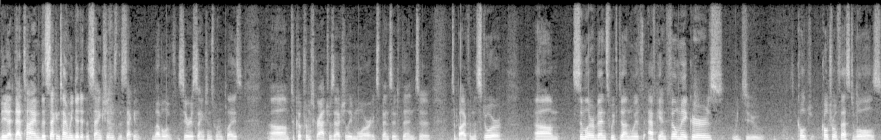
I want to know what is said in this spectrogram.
The, at that time, the second time we did it, the sanctions, the second level of serious sanctions were in place. Um, to cook from scratch was actually more expensive than to, to buy from the store. Um, similar events we've done with Afghan filmmakers. We do cultural festivals,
